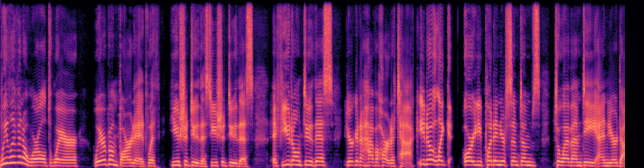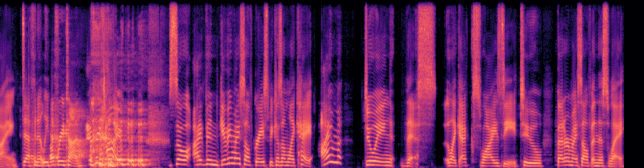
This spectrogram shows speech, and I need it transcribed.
we live in a world where we're bombarded with, you should do this, you should do this. If you don't do this, you're going to have a heart attack. You know, like, or you put in your symptoms to WebMD and you're dying. Definitely. Every time. Every time. So I've been giving myself grace because I'm like, hey, I'm doing this, like XYZ, to better myself in this way.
